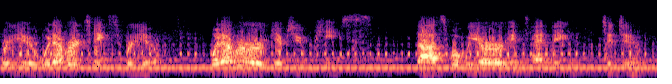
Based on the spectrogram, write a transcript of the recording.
for you, whatever it takes for you, whatever gives you peace. That's what we are intending to do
